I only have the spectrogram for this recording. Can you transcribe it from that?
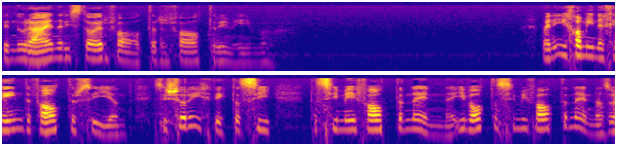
Denn nur einer ist euer Vater, der Vater im Himmel. Wenn ich kann meinen Kindern Vater sein und es ist schon richtig, dass sie, dass sie mich Vater nennen. Ich will, dass sie mich Vater nennen. Also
